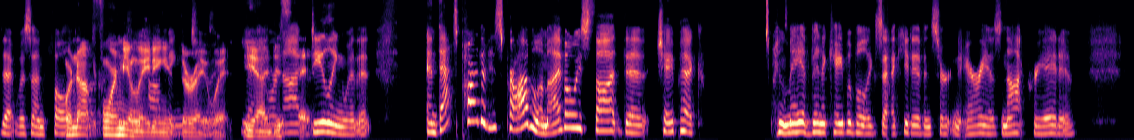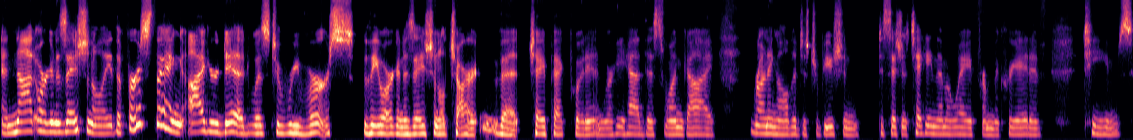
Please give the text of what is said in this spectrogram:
that was unfolding. or not or formulating it the right it. way Yeah, yeah, or not dealing with it. And that's part of his problem. I've always thought that Chapek, who may have been a capable executive in certain areas, not creative and not organizationally, the first thing Iger did was to reverse the organizational chart that Chapek put in, where he had this one guy running all the distribution decisions, taking them away from the creative teams.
